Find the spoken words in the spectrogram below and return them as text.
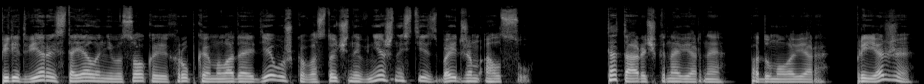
Перед Верой стояла невысокая и хрупкая молодая девушка восточной внешности с бейджем Алсу. «Татарочка, наверное», — подумала Вера. «Приезжая?»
